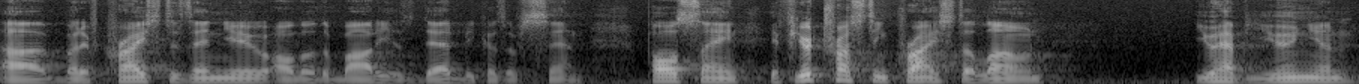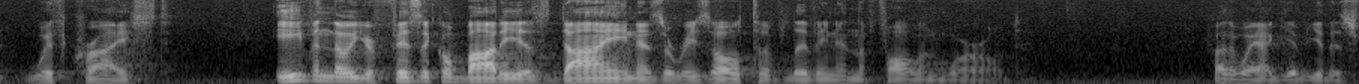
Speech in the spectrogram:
uh, but if Christ is in you, although the body is dead because of sin. Paul's saying if you're trusting Christ alone, you have union with Christ even though your physical body is dying as a result of living in the fallen world. By the way, I give you this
